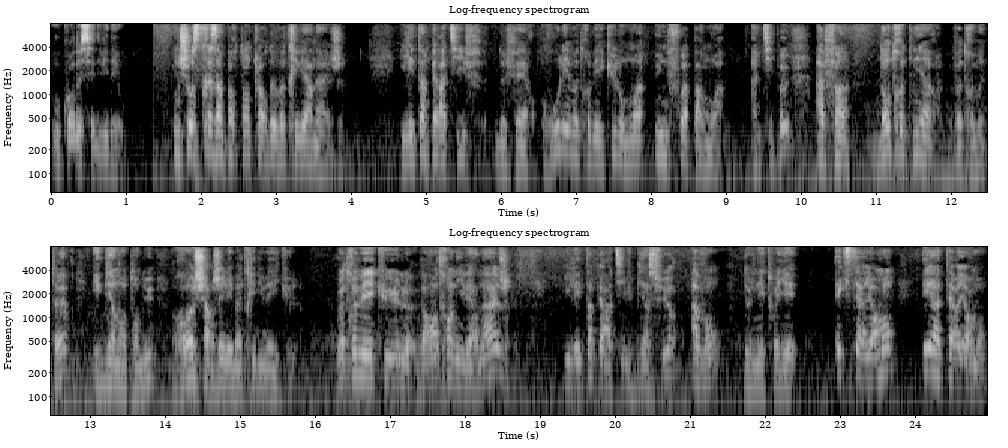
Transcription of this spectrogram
au cours de cette vidéo. Une chose très importante lors de votre hivernage. Il est impératif de faire rouler votre véhicule au moins une fois par mois, un petit peu, afin d'entretenir votre moteur et bien entendu recharger les batteries du véhicule. Votre véhicule va rentrer en hivernage. Il est impératif bien sûr avant de le nettoyer extérieurement et intérieurement.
